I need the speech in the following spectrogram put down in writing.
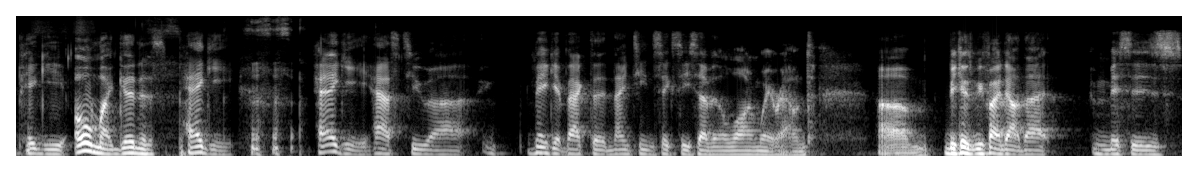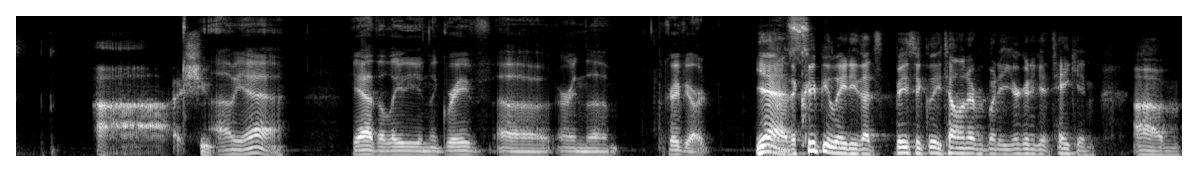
Piggy, oh my goodness, Peggy, Peggy has to uh, make it back to 1967 a long way round, um, because we find out that Mrs. Uh, shoot, Oh yeah, yeah. The lady in the grave, uh, or in the graveyard. yeah, the creepy lady that's basically telling everybody you're gonna get taken. Um,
